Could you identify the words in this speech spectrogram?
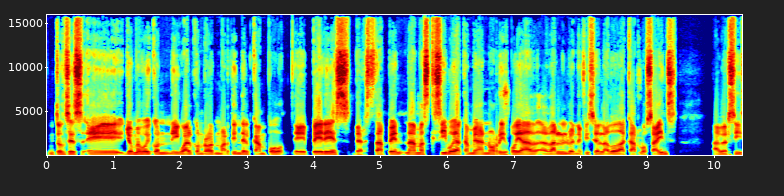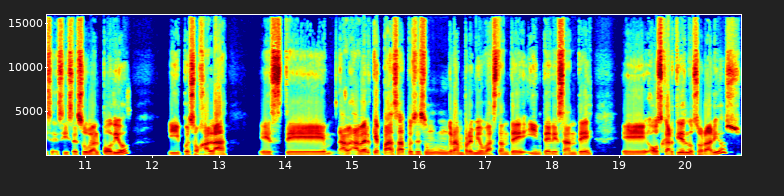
Entonces, eh, yo me voy con igual con Robert Martín del Campo, eh, Pérez, Verstappen, nada más que sí voy a cambiar a Norris, voy a, darle el beneficio de la duda a Carlos Sainz, a ver si, si se sube al podio y pues ojalá, este, a, ver qué pasa, pues es un, un gran premio bastante interesante. Eh, Oscar, ¿tienes los horarios?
